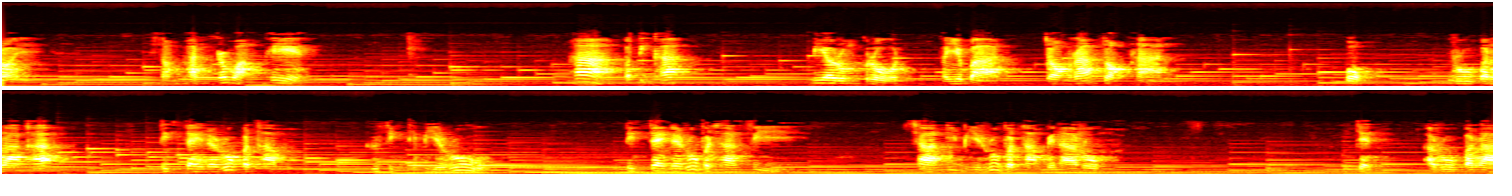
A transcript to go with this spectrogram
ร่อย สัมผัสระหว่างเพศ 5. ปฏิฆะมีอารมณ์โกรธ พยาบาท จองรักจองผลาน 6. รูปราคะ ติดใจในรูปธรรม คือสิ่งที่มีรูป ติดใจในรูปฌานสี่ฌานที่มีรูปธรรมเป็นอารมณ์ 7. อรูปรา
